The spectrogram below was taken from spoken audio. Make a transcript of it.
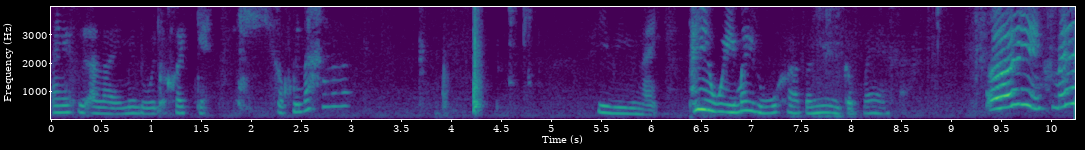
อันนี้คืออะไรไม่รู้ เดี๋ยวค่อยแกะ ขอบคุณนะคะ พีวีอยู่ไหน พีวีไม่รู้ค่ะตอนนี้อยู่กับแม่ค่ะ เอ้ย แม่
